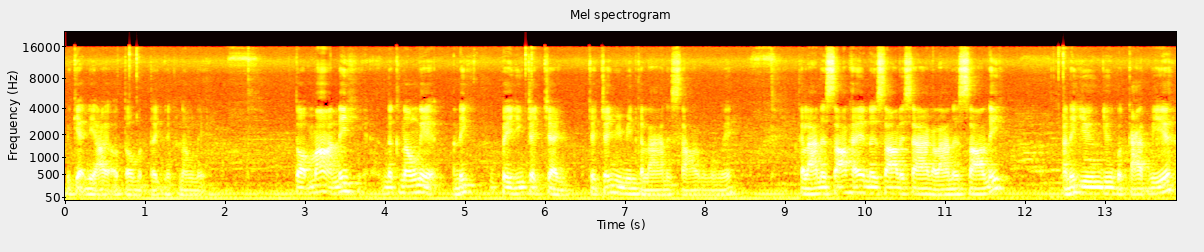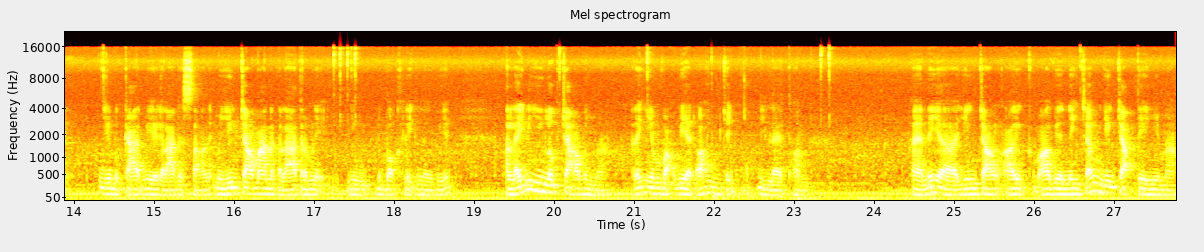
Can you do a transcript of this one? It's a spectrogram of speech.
វាកណនីឲ្យអូតូម៉ាទិកនៅក្នុងនេះតបមកអានេះនៅក្នុងនេះអានេះពេលយើងចុចចេញចុចចេញវាមានកលានៅសល់បងប្អូនទេកលានៅសល់ហើយនៅសល់ដោយសារកលានៅសល់នេះអានេះយើងយើងបង្កើតវាយើងបង្កើតវាកលានៅសល់នេះមកយើងចង់បានកលាត្រឹមនេះយើងរបប click លើវាឥឡូវនេះយើងលុបចោលវិញមកឥឡូវខ្ញុំវក់វាអត់អស់ខ្ញុំចុច delete ធំហើ យនេះយើងចង់ឲ្យកុំឲ្យវានេះអញ្ចឹងយើងចាប់ទាញវាមក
